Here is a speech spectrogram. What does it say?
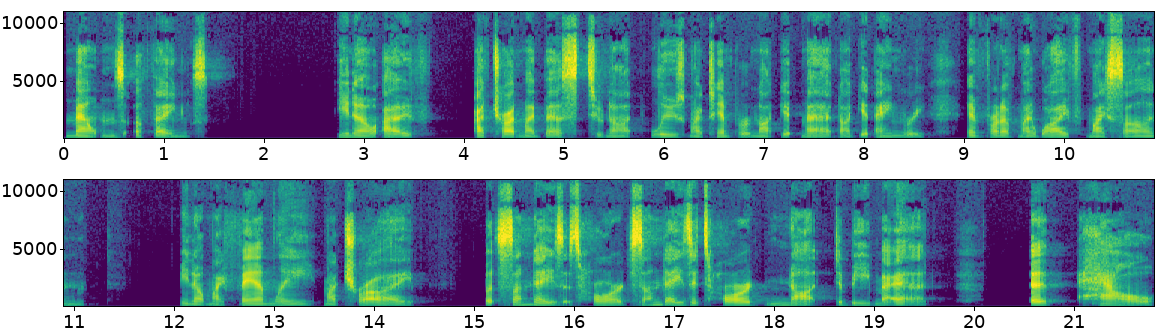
mountains of things. You know, I've I've tried my best to not lose my temper, not get mad, not get angry in front of my wife, my son, you know, my family, my tribe. But some days it's hard. Some days it's hard not to be mad at how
